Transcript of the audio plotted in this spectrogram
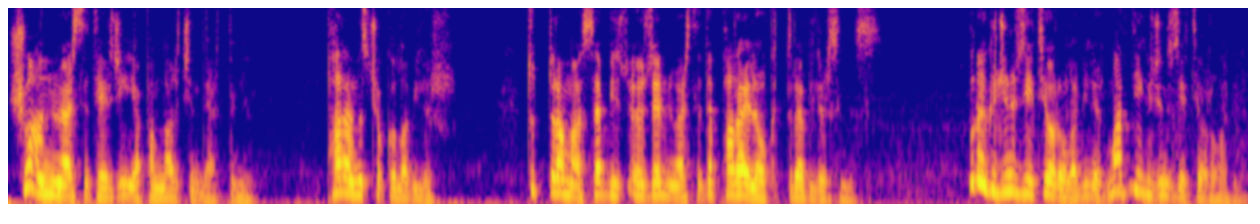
Şu an üniversite tercihi yapanlar için dertlenin. Paranız çok olabilir. Tutturamazsa biz özel üniversitede parayla okutturabilirsiniz. Buna gücünüz yetiyor olabilir. Maddi gücünüz yetiyor olabilir.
